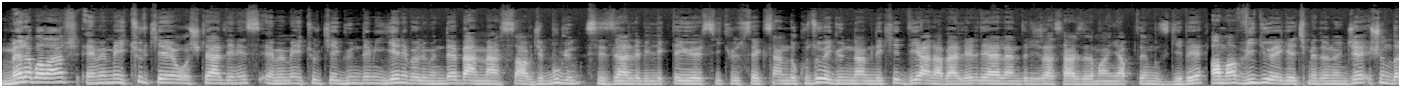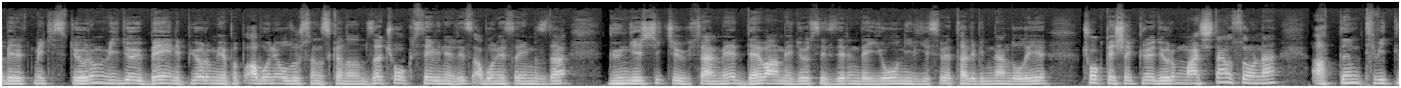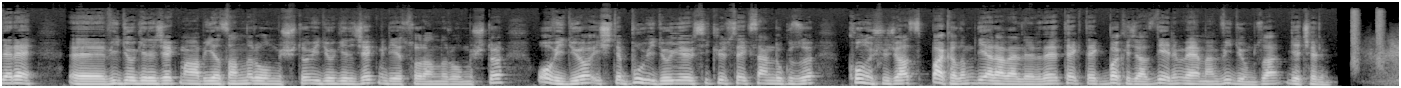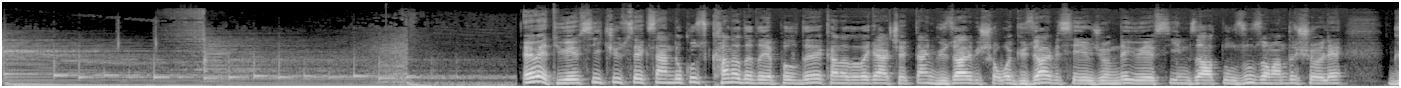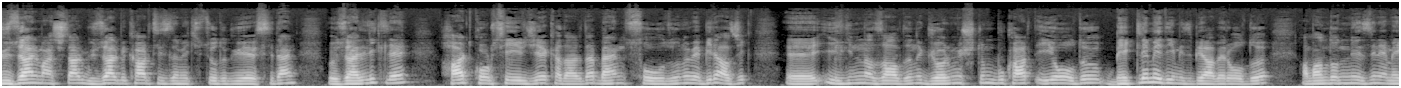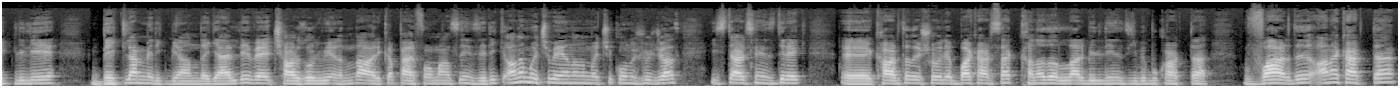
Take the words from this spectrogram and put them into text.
Merhabalar, MMA Türkiye'ye hoş geldiniz. MMA Türkiye gündemin yeni bölümünde ben Mert Savcı. Bugün sizlerle birlikte UFC 289'u ve gündemdeki diğer haberleri değerlendireceğiz her zaman yaptığımız gibi. Ama videoya geçmeden önce şunu da belirtmek istiyorum. Videoyu beğenip yorum yapıp abone olursanız kanalımıza çok seviniriz. Abone sayımızda gün geçtikçe yükselmeye devam ediyor. Sizlerin de yoğun ilgisi ve talebinden dolayı çok teşekkür ediyorum. Maçtan sonra attığım tweetlere e, video gelecek mi abi yazanlar olmuştu. Video gelecek mi diye soranlar olmuştu. O video işte bu video UFC 289'u konuşacağız. Bakalım diğer haberleri de tek tek bakacağız diyelim ve hemen videomuza geçelim. Evet UFC 289 Kanada'da yapıldı. Kanada'da gerçekten güzel bir şova, güzel bir seyirci önünde UFC imza attı. Uzun zamandır şöyle güzel maçlar, güzel bir kart izlemek istiyorduk UFC'den. Özellikle hardcore seyirciye kadar da ben soğuduğunu ve birazcık e, ilginin azaldığını görmüştüm. Bu kart iyi oldu. Beklemediğimiz bir haber oldu. Amanda Nunez'in emekliliği beklenmedik bir anda geldi ve Charles Oliveira'nın da harika performansını izledik. Ana maçı ve yanını maçı konuşacağız. İsterseniz direkt e, karta da şöyle bakarsak Kanadalılar bildiğiniz gibi bu kartta vardı. Ana kartta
